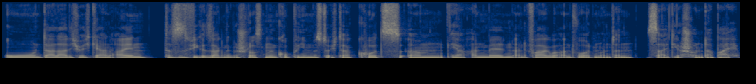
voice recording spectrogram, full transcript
Und da lade ich euch gerne ein. Das ist wie gesagt eine geschlossene Gruppe. Ihr müsst euch da kurz ähm, ja, anmelden, eine Frage beantworten und dann seid ihr schon dabei.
